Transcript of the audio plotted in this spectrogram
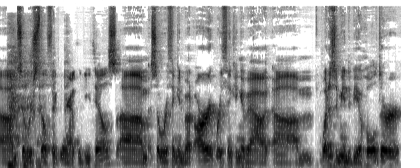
Um, so we're still figuring out the details. Um, so we're thinking about art. We're thinking about um, what does it mean to be a holder.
